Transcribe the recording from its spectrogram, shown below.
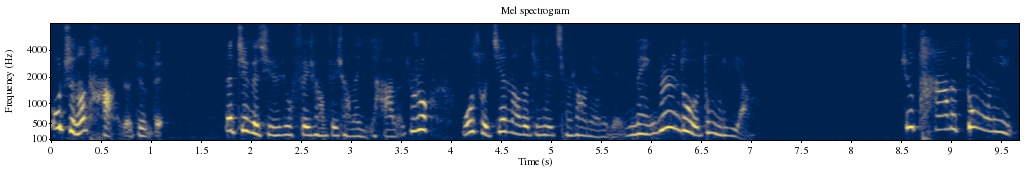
我只能躺着，对不对？那这个其实就非常非常的遗憾了。就是说我所见到的这些青少年里面，每个人都有动力啊，就他的动力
